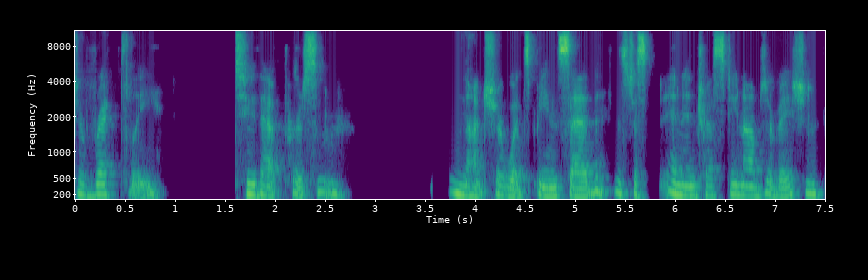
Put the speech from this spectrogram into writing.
directly to that person not sure what's being said. It's just an interesting observation.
